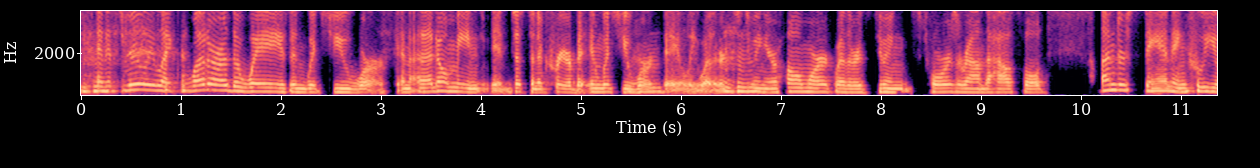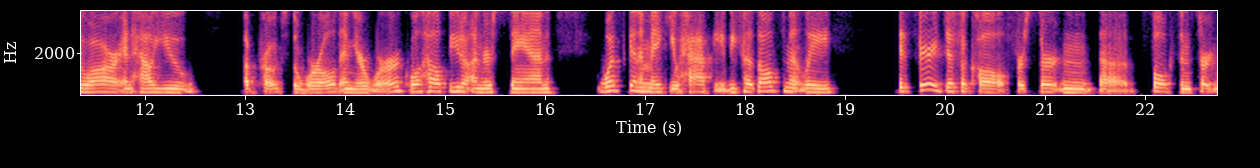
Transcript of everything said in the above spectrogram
Mm-hmm. And it's really like, what are the ways in which you work? And, and I don't mean just in a career, but in which you mm-hmm. work daily, whether it's mm-hmm. doing your homework, whether it's doing chores around the household, understanding who you are and how you approach the world and your work will help you to understand what's going to make you happy because ultimately it's very difficult for certain uh, folks in certain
